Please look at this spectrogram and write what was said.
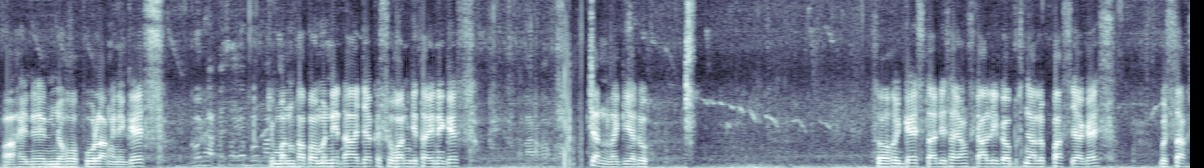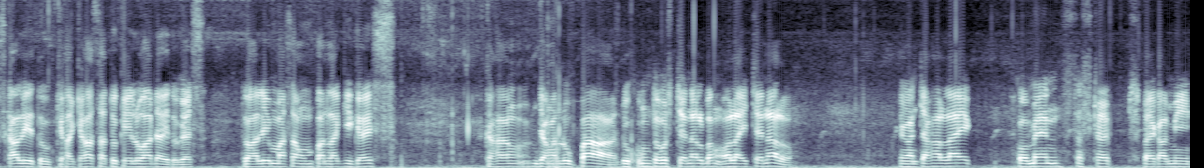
Wah ini nyuruh pulang ini guys. Cuman berapa menit aja keseruan kita ini guys. Hujan lagi aduh. Sorry guys. Tadi sayang sekali gabusnya lepas ya guys. Besar sekali itu. Kira-kira satu kilo ada itu guys. Tuh Ali masang umpan lagi guys sekarang jangan lupa dukung terus channel Bang Olay channel. Dengan cara like, komen, subscribe supaya kami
